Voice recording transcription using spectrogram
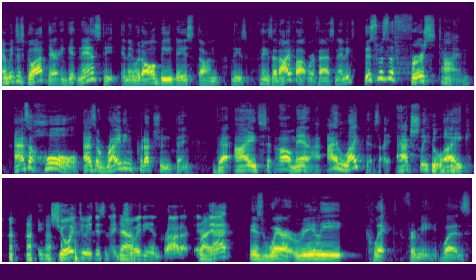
and we just go out there and get nasty, and it would all be based on these things that I thought were fascinating. This was the first time, as a whole, as a writing production thing, that I said, "Oh man, I, I like this. I actually like." enjoy doing this, and I Yeah. enjoy the end product. And Right. that is where it really clicked for me was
